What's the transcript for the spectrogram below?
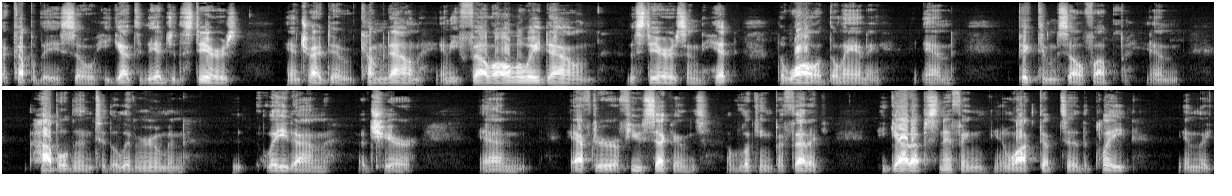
a couple days. So he got to the edge of the stairs and tried to come down, and he fell all the way down the stairs and hit the wall of the landing, and picked himself up and hobbled into the living room and laid on a chair. And after a few seconds of looking pathetic, he got up sniffing and walked up to the plate in the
